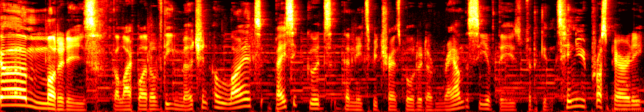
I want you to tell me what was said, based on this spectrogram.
Commodities, the lifeblood of the Merchant Alliance, basic goods that need to be transported around the Sea of Thieves for the continued prosperity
